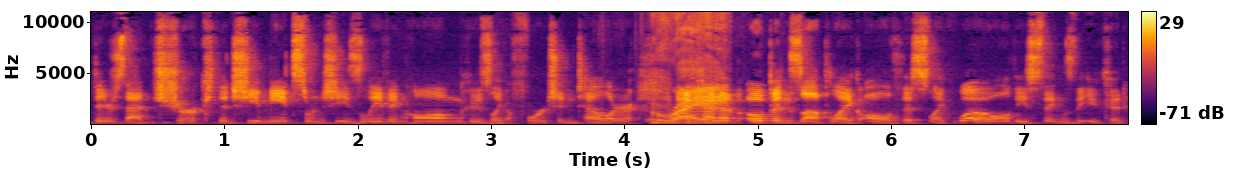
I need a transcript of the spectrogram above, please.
there's that jerk that she meets when she's leaving home who's like a fortune teller right. kind of opens up like all of this like whoa all these things that you could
